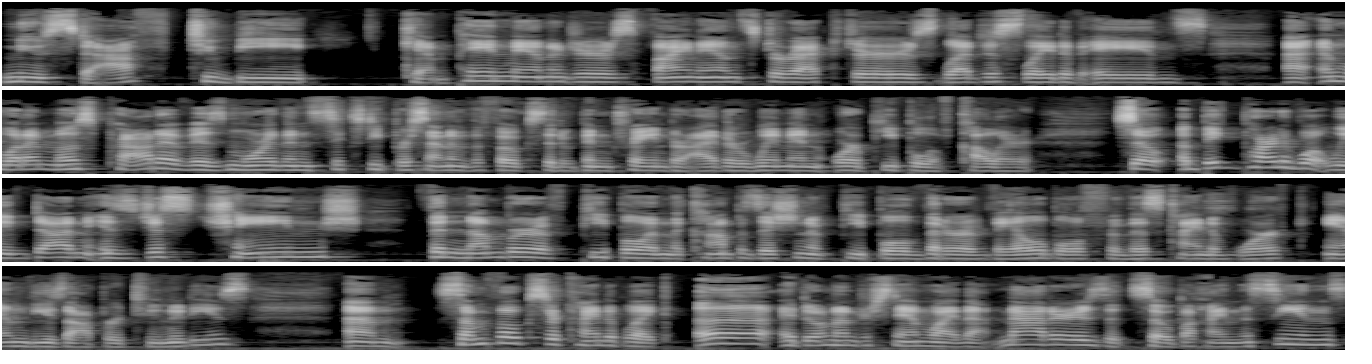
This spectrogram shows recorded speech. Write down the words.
new staff to be campaign managers, finance directors, legislative aides. Uh, and what I'm most proud of is more than 60% of the folks that have been trained are either women or people of color. So, a big part of what we've done is just change the number of people and the composition of people that are available for this kind of work and these opportunities. Um, some folks are kind of like, uh, I don't understand why that matters. It's so behind the scenes.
